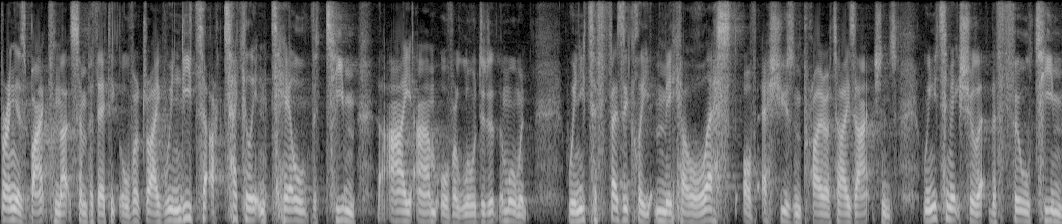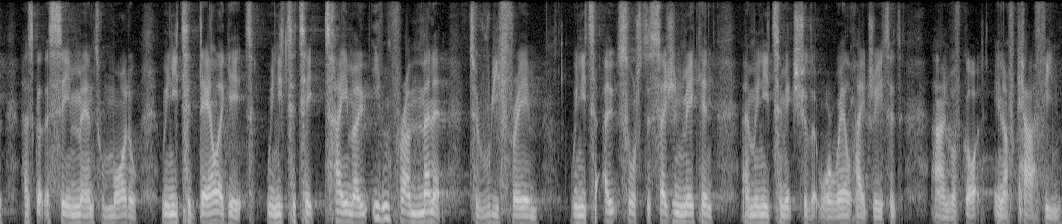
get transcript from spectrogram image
bring us back from that sympathetic overdrive. We need to articulate and tell the team that I am overloaded at the moment. We need to physically make a list of issues and prioritize actions. We need to make sure that the full team has got the same mental model. We need to delegate. We need to take time out, even for a minute, to reframe. We need to outsource decision making, and we need to make sure that we're well hydrated and we've got enough caffeine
